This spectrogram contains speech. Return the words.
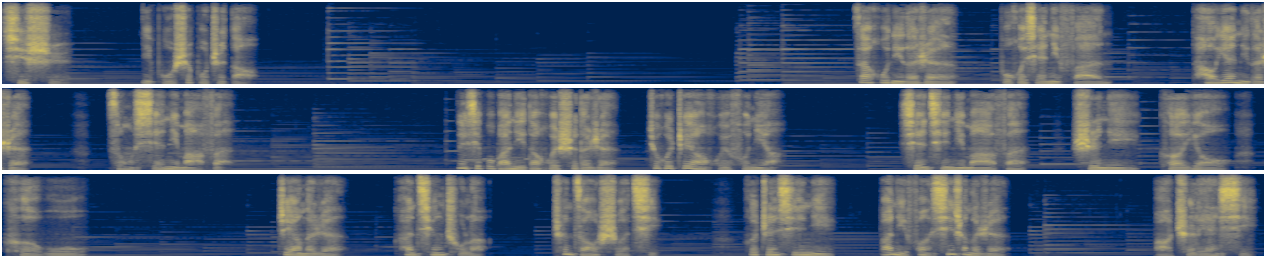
其实你不是不知道。在乎你的人不会嫌你烦，讨厌你的人总嫌你麻烦。那些不把你当回事的人就会这样回复你啊，嫌弃你麻烦。是你可有可无？这样的人，看清楚了，趁早舍弃，和珍惜你、把你放心上的人保持联系。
